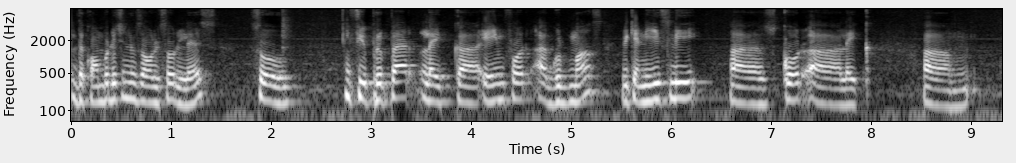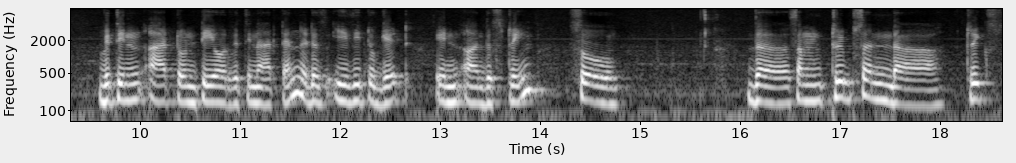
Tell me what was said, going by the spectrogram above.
the competition is also less. So if you prepare like uh, aim for uh, good marks we can easily uh, score like um, within r 20 or within r 10 it is easy to get in the stream. So the some tips and tricks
